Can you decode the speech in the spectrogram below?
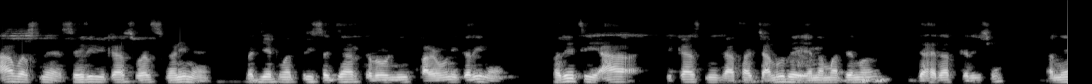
આ વર્ષને શહેરી વિકાસ વર્ષ ગણીને બજેટમાં ત્રીસ હજાર કરોડની ફાળવણી કરીને ફરીથી આ વિકાસની ગાથા ચાલુ રહે એના માટેનો જાહેરાત કરી છે. અને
